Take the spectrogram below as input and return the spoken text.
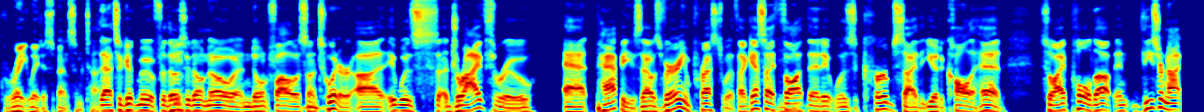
great way to spend some time. That's a good move. For those who don't know and don't follow us on Twitter, uh, it was a drive through at Pappy's that I was very impressed with. I guess I Mm-hmm. thought that it was a curbside that you had to call ahead. So I pulled up, and these are not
